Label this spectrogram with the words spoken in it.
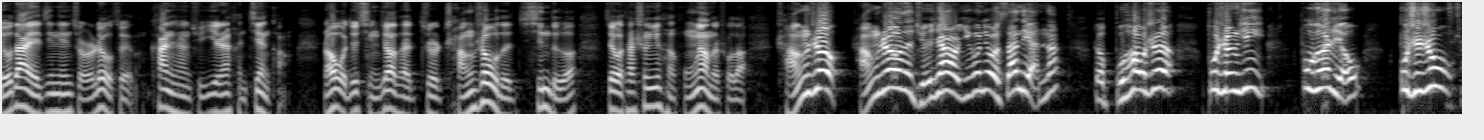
刘大爷今年九十六岁了，看上去依然很健康。然后我就请教他，就是长寿的心得。结果他声音很洪亮的说道：“长寿，长寿的诀窍一共就有三点呢，这不好色，不生气，不喝酒，不吃素。”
